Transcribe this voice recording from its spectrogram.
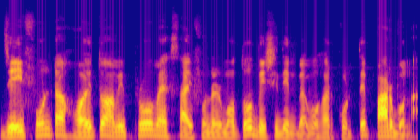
যে, এই ফোনটা হয়তো আমি প্রো ম্যাক্স আইফোনের মতো বেশি দিন ব্যবহার করতে পারব না।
